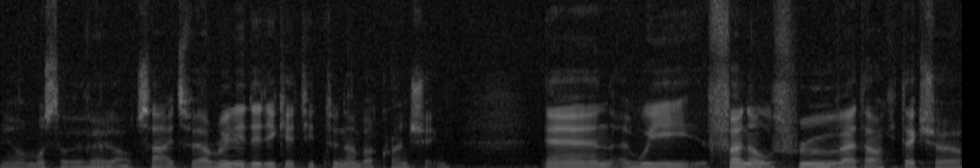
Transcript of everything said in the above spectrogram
you know, most of the very large sites. They are really dedicated to number crunching. And we funnel through that architecture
